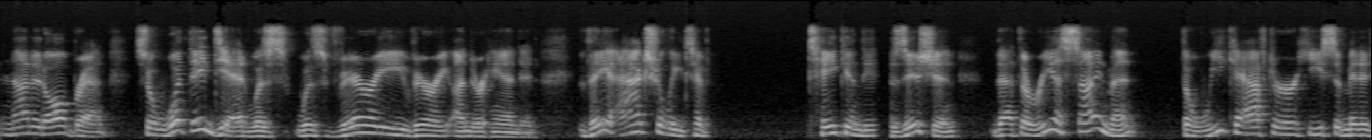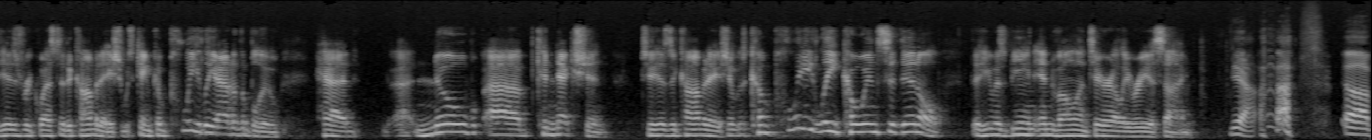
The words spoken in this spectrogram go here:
not at all, Brad. So what they did was was very very underhanded. They actually have taken the position that the reassignment the week after he submitted his requested accommodation, which came completely out of the blue, had uh, no uh, connection to his accommodation. It was completely coincidental that he was being involuntarily reassigned. Yeah. uh,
